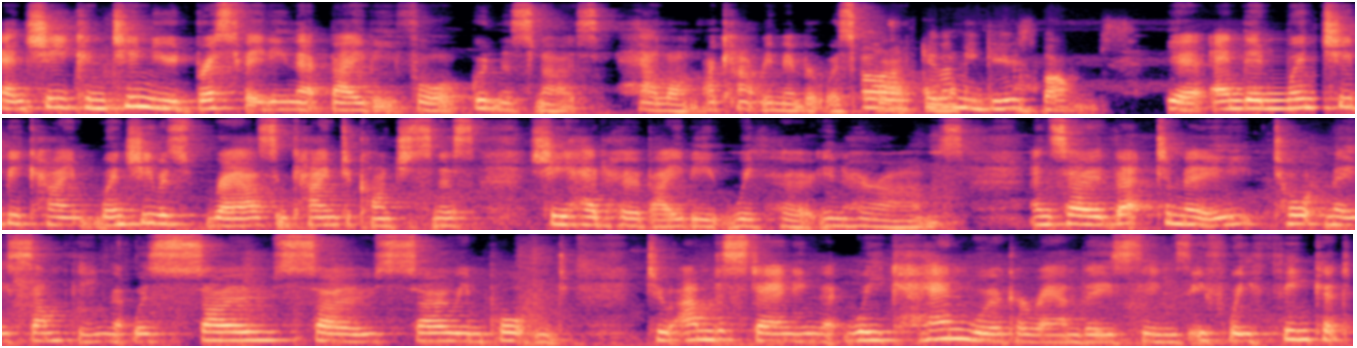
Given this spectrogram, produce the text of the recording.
And she continued breastfeeding that baby for goodness knows how long. I can't remember. It was Oh, that's given me goosebumps. Yeah, and then when she became, when she was roused and came to consciousness, she had her baby with her in her arms. And so that to me taught me something that was so, so, so important to understanding that we can work around these things if we think it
